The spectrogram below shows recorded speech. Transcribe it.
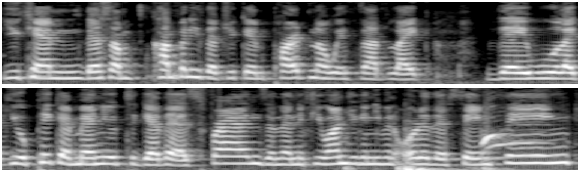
you can, there's some companies that you can partner with that like they will like you'll pick a menu together as friends and then if you want you can even order the same oh. thing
